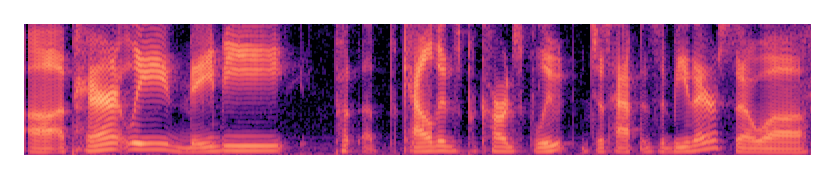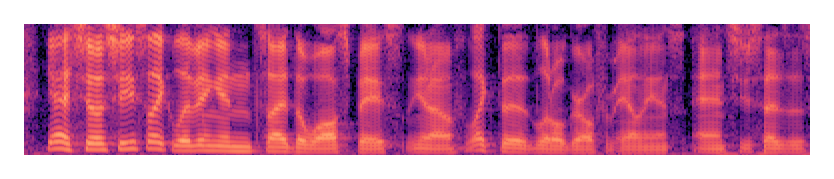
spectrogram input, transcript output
Uh, apparently, maybe P- uh, Kaladin's Picard's flute just happens to be there. So, uh, yeah. So she's like living inside the wall space, you know, like the little girl from Aliens, and she just has this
